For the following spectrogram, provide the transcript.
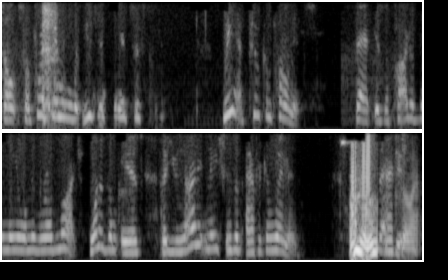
So, so for example, what you just said, sister, we have two components that is a part of the Million Women World March. One of them is the United Nations of African Women. Mhm. What would that do? Excellent.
